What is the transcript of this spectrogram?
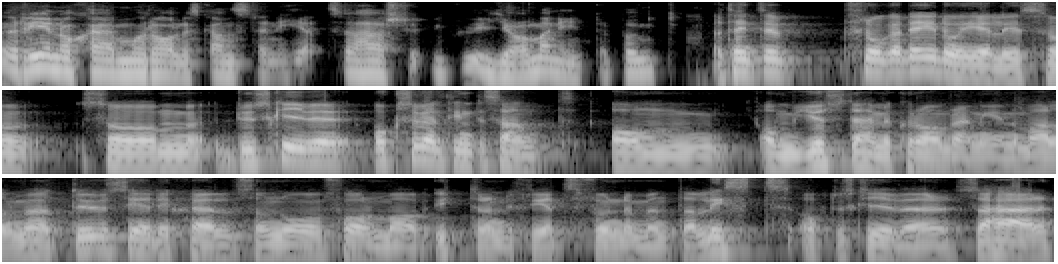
ren och skär moralisk anständighet. Så här gör man inte, punkt. Jag tänkte fråga dig då Elis, som, som du skriver också väldigt intressant om, om just det här med koranbränningen i Malmö. Att du ser dig själv som någon form av yttrandefrihetsfundamentalist och du skriver så här.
